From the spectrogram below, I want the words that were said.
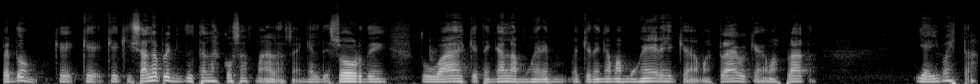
perdón, que, que, que quizás la plenitud está en las cosas malas, o sea, en el desorden. Tú vas, que tengas las mujeres, que tenga más mujeres, el que haga más trago, el que haga más plata. Y ahí no está.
